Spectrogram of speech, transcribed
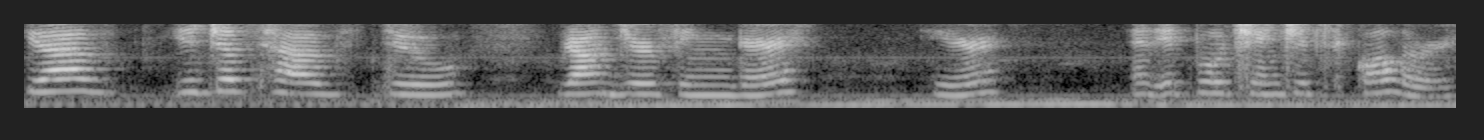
You have you just have to round your finger here and it will change its color.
